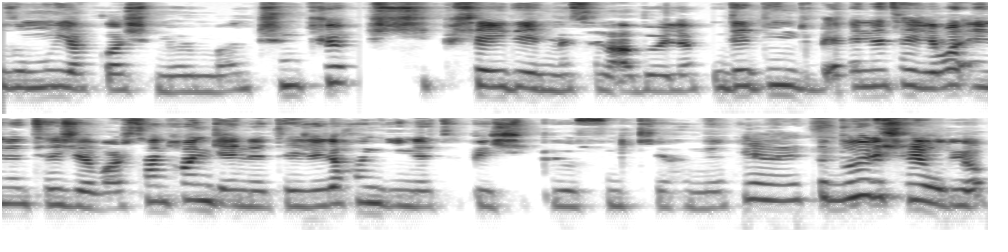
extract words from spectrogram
ılımlı yaklaşmıyorum ben. Çünkü şip şey değil mesela böyle. Dediğin gibi ENTC var, ENTC var. Sen hangi ENTC ile hangi INTP'yi şipliyorsun ki hani? Evet. Böyle şey oluyor.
